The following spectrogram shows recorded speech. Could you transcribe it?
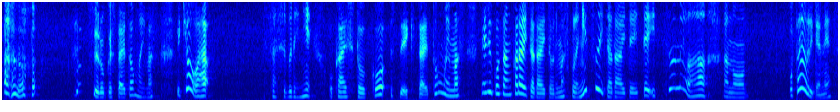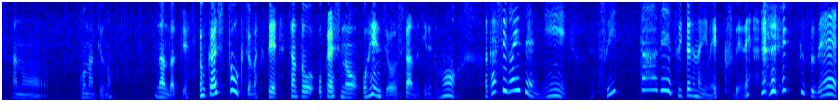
あの収録したいと思います。で今日は久しぶりにお返しトークをしていきたいと思います。ねじこさんから頂いております。これ2通いただいていて、1通目は、あの、お便りでね、あの、こうなんていうの？なんだっけ？お返しトークじゃなくて、ちゃんとお返しのお返事をしたんだけれども、私が以前に、ツイッターで、ツイッターじゃない、今 X でね、X で、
